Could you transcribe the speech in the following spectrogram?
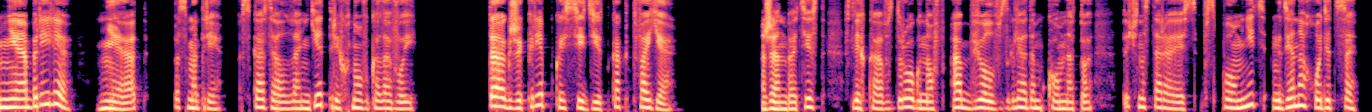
«Не обрели?» «Нет, посмотри», — сказал Ланье, тряхнув головой. «Так же крепко сидит, как твоя». Жан-Батист, слегка вздрогнув, обвел взглядом комнату, точно стараясь вспомнить, где находится.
